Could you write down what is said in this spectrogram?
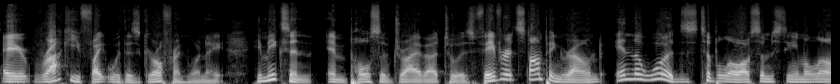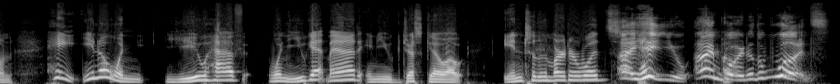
a, rocky fight with his girlfriend one night, he makes an impulsive drive out to his favorite stomping ground in the woods to blow off some steam alone. Hey, you know when you have when you get mad and you just go out into the murder woods? I hate you. I'm oh. going to the woods.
